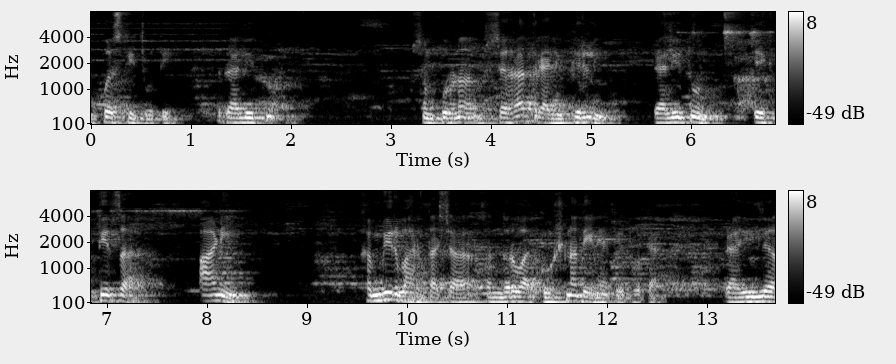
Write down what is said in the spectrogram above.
उपस्थित होते. रॅलीत संपूर्ण शहरात रॅली फिरली. रॅलीतून एकतेचा आणि खंबीर भारताच्या संदर्भात घोषणा देण्यात येत होत्या. रॅलीला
